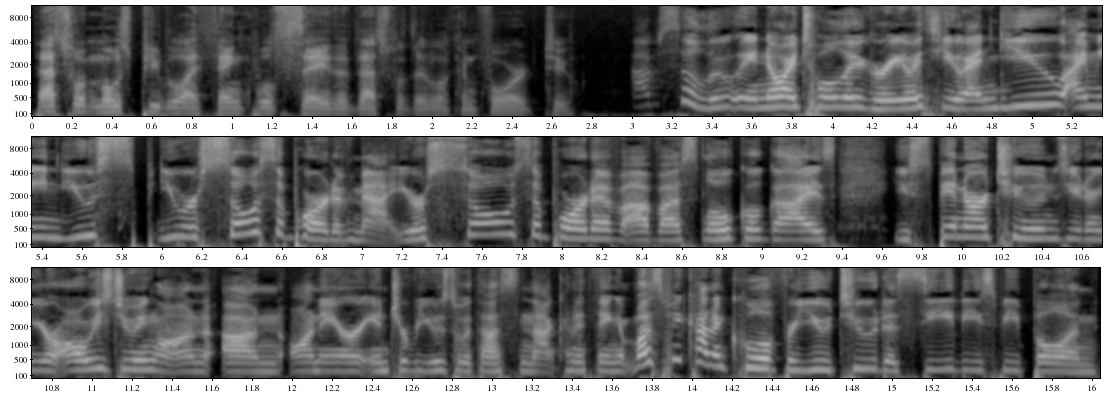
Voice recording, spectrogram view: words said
that's what most people I think will say that that's what they're looking forward to. Absolutely. No, I totally agree with you. And you, I mean, you you were so supportive, Matt. You're so supportive of us local guys. You spin our tunes. You know, you're always doing on on on air interviews with us and that kind of thing. It must be kind of cool for you too to see these people and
